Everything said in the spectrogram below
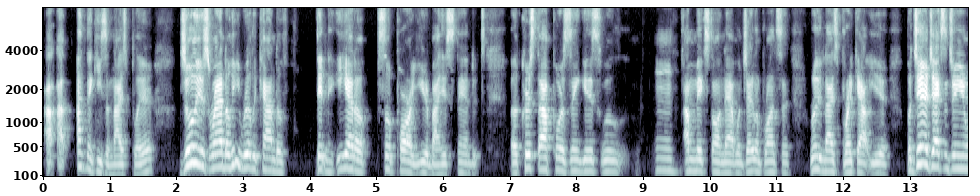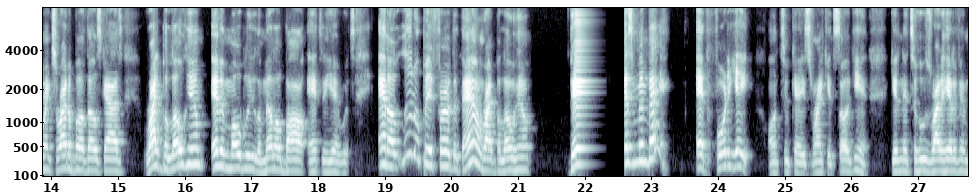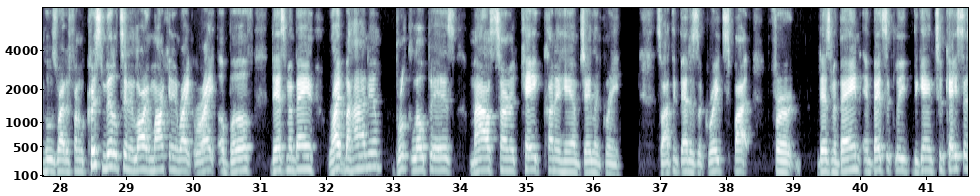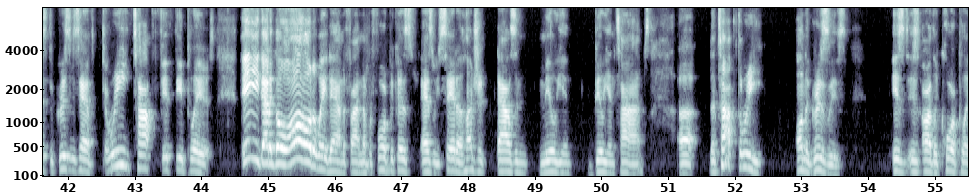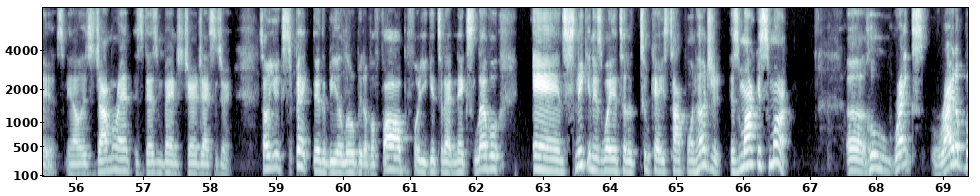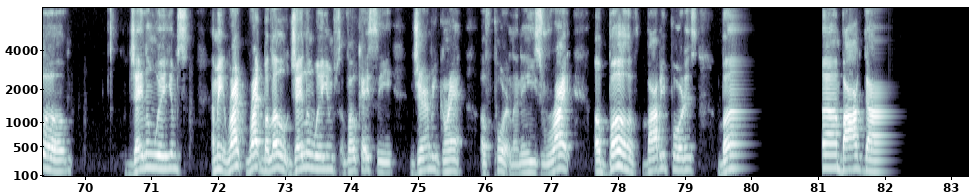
I, I, think he's a nice player. Julius Randle, he really kind of didn't. He had a subpar year by his standards. Uh, Kristaps Porzingis, will mm, I'm mixed on that one. Jalen Brunson, really nice breakout year. But Jaren Jackson Jr. ranks right above those guys. Right below him, Evan Mobley, LaMelo Ball, Anthony Edwards. And a little bit further down, right below him, Desmond Bane at 48 on 2K's ranking. So again, getting into who's right ahead of him, who's right in front of him. Khris Middleton and Lauri Markkanen right, right above Desmond Bane. Right behind him, Brook Lopez, Miles Turner, Cade Cunningham, Jalen Green. So I think that is a great spot for Desmond Bane. And basically, the game 2K says the Grizzlies have three top 50 players. Then you got to go all the way down to find number four because, as we said, a 100,000 million billion times, uh, the top three on the Grizzlies is, is are the core players. You know, it's Ja Morant, it's Desmond Bane, it's Jaren Jackson Jr. So you expect there to be a little bit of a fall before you get to that next level. And sneaking his way into the 2K's top 100 is Marcus Smart, uh, who ranks right above Jalen Williams. I mean, right right below Jalen Williams of OKC, Jerami Grant of Portland, and he's right above Bobby Portis, Bun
